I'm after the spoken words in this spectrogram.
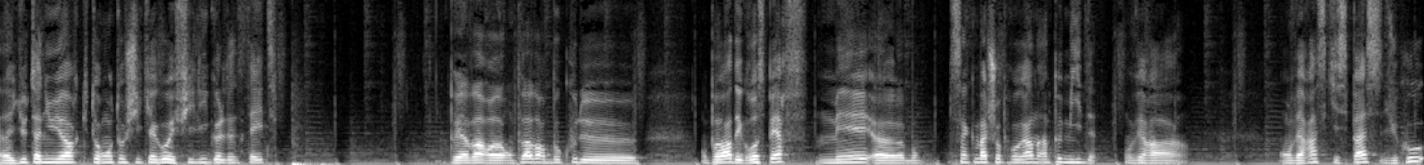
Euh, Utah New York, Toronto Chicago et Philly Golden State. On peut avoir, euh, on peut avoir beaucoup de. On peut avoir des grosses perfs, mais euh, bon, 5 matchs au programme, un peu mid. On verra, on verra ce qui se passe du coup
